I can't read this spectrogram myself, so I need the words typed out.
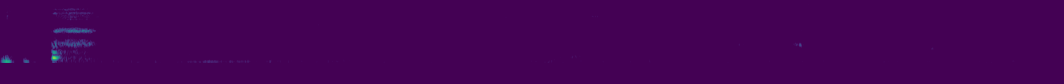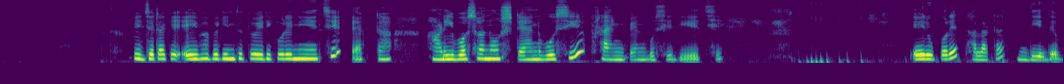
পিৎজাটাকে এইভাবে কিন্তু তৈরি করে নিয়েছি। একটা হাঁড়ি বসানো স্ট্যান্ড বসিয়ে, ফ্রাইং প্যান বসিয়ে দিয়েছি। এর উপরে থালাটা দিয়ে দেব।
